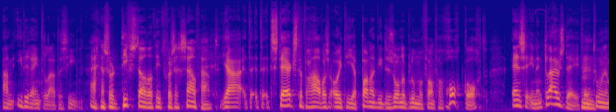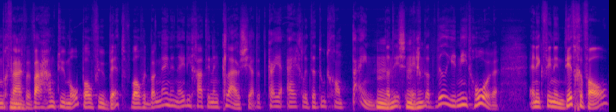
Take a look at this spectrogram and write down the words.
aan iedereen te laten zien. Eigenlijk een soort diefstal dat hij het voor zichzelf houdt. Ja, het, het, het sterkste verhaal was ooit die Japaner die de zonnebloemen van Van Gogh kocht. En ze in een kluis deed. hè. Mm. Toen we hem gevraagd werd, waar hangt u hem op? Boven uw bed of boven het bank? Nee, nee, nee, die gaat in een kluis. Ja, dat kan je eigenlijk, dat doet gewoon pijn. Mhm, Dat is mhm. echt, dat wil je niet horen. En ik vind in dit geval,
